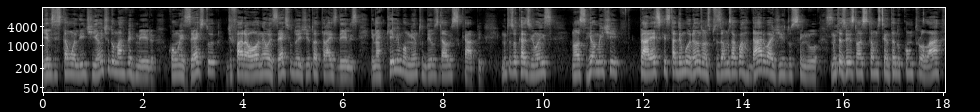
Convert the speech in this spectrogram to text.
e eles estão ali diante do Mar Vermelho com o exército de Faraó, né, o exército do Egito atrás deles. E naquele momento Deus dá o escape. Muitas ocasiões nós realmente parece que está demorando, nós precisamos aguardar o agir do Senhor. Sim. Muitas vezes nós estamos tentando controlar,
